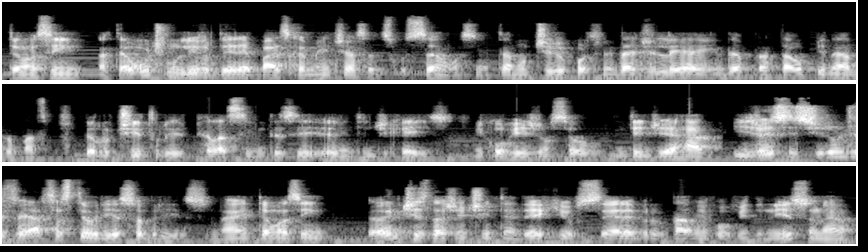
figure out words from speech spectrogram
Então, assim, até o último livro dele é basicamente essa discussão discussão, assim, até não tive oportunidade de ler ainda para estar tá opinando, mas pelo título e pela síntese eu entendi que é isso. Me corrijam se eu entendi errado. E já existiram diversas teorias sobre isso, né? Então, assim, antes da gente entender que o cérebro estava envolvido nisso, né?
